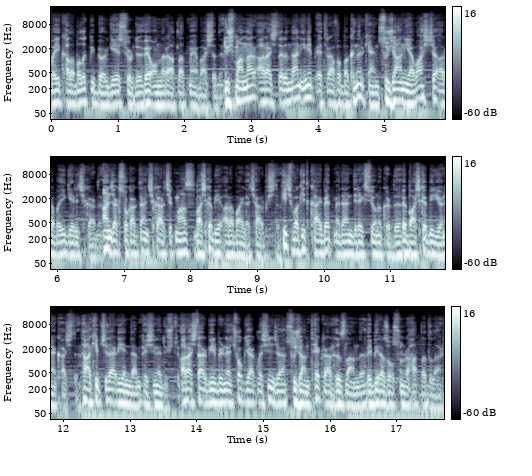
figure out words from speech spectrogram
arabayı kalabalık bir bölgeye sürdü ve onları atlatmaya başladı. Düşmanlar araçlarından inip etrafa bakınırken Sujan yavaşça arabayı geri çıkardı. Ancak sokaktan çıkar çıkmaz başka bir arabayla çarpıştı. Hiç vakit kaybetmeden direksiyonu kırdı ve başka bir yöne kaçtı. Takipçiler yeniden peşine düştü. Araçlar birbirine çok yaklaşınca Sujan tekrar hızlandı ve biraz olsun rahatladılar.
